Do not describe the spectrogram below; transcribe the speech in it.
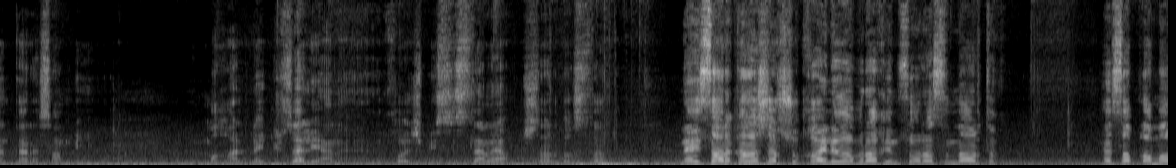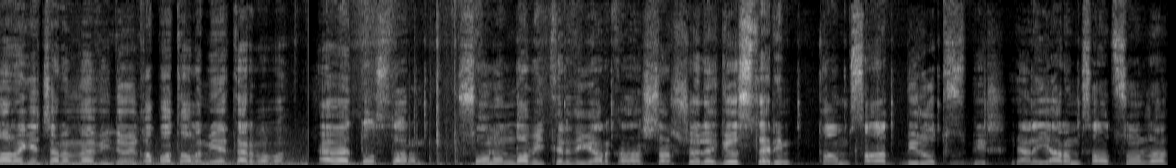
Enteresan bir mahalle. Güzel yani. Hoş bir sisteme yapmışlar dostlar. Neyse arkadaşlar şu kaydı da bırakayım sonrasında artık hesaplamalara geçelim ve videoyu kapatalım. Yeter baba. Evet dostlarım. Sonunda bitirdik arkadaşlar. Şöyle göstereyim. Tam saat 1.31. Yani yarım saat sonra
